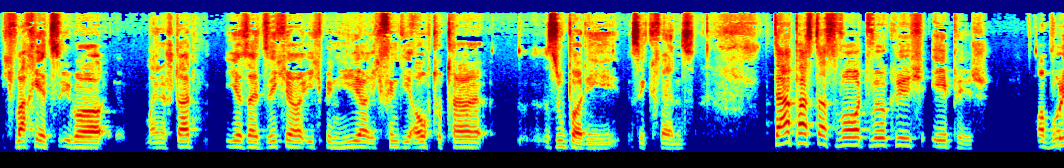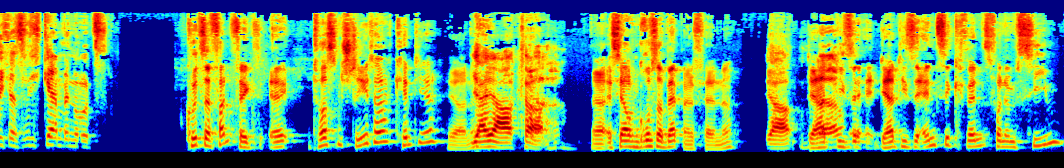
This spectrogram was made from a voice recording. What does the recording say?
ich wache jetzt über meine Stadt, ihr seid sicher, ich bin hier. Ich finde die auch total super, die Sequenz. Da passt das Wort wirklich episch. Obwohl ich das nicht gern benutze. Kurzer Funfact, äh, Thorsten Sträter, kennt ihr? Ja, ne? Ja, ja, klar. ja. Ist ja auch ein großer Batman-Fan, ne? Ja. Der Ja. hat diese, der hat diese Endsequenz von dem Theme,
